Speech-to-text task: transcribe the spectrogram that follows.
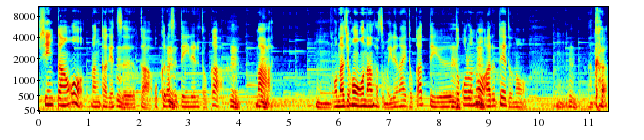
新刊を何ヶ月か遅らせて入れるとか、うん。まあ、うん同じ本を何冊も入れないとかっていうところうんのある程度の、うんうんなんか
